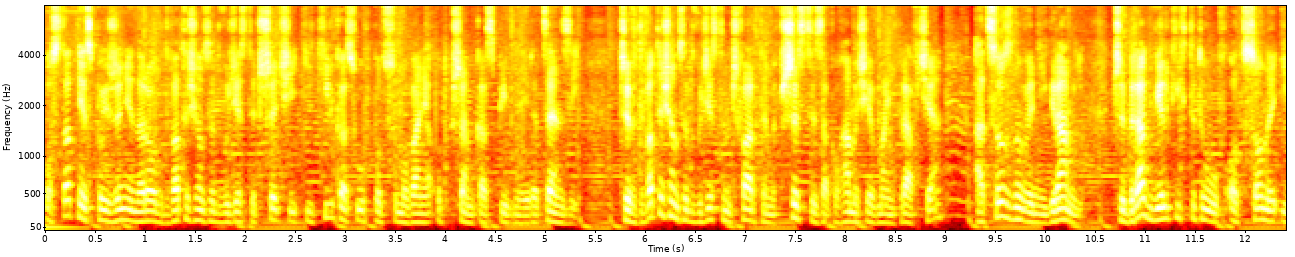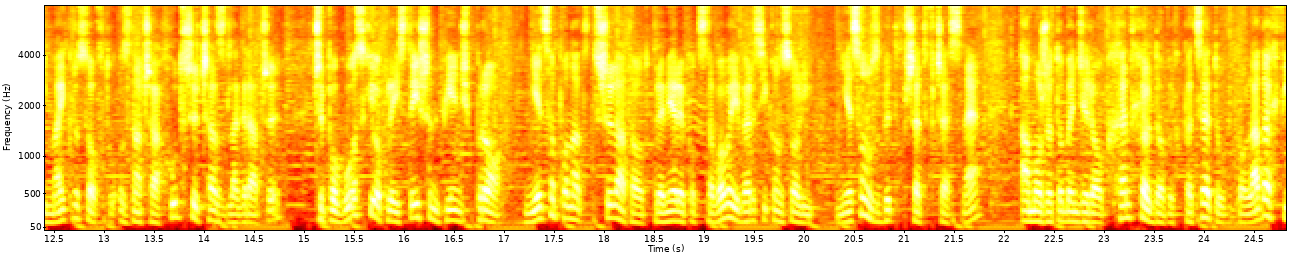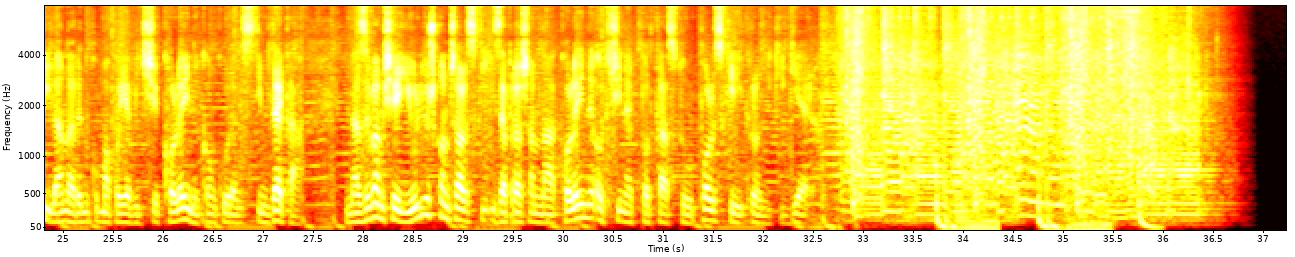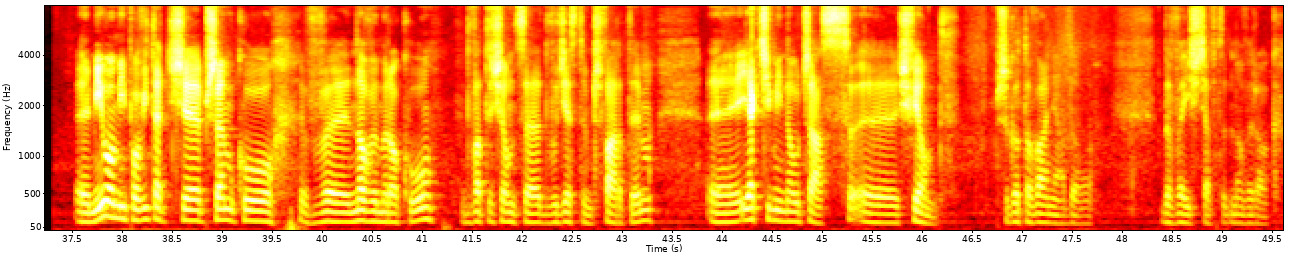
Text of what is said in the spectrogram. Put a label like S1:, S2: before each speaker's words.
S1: Ostatnie spojrzenie na rok 2023 i kilka słów podsumowania od Przemka z piwnej recenzji. Czy w 2024 wszyscy zakochamy się w Minecrafcie? A co z nowymi grami? Czy brak wielkich tytułów od Sony i Microsoftu oznacza chudszy czas dla graczy? Czy pogłoski o PlayStation 5 Pro nieco ponad 3 lata od premiery podstawowej wersji konsoli nie są zbyt przedwczesne? A może to będzie rok handheldowych PC-ów, bo lada chwila na rynku ma pojawić się kolejny konkurent Steam Decka. Nazywam się Juliusz Konczalski i zapraszam na kolejny odcinek podcastu Polskiej Kroniki Gier. E, miło mi powitać Cię, Przemku, w nowym roku 2024. E, jak Ci minął czas e, świąt, przygotowania do, do wejścia w ten nowy rok?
